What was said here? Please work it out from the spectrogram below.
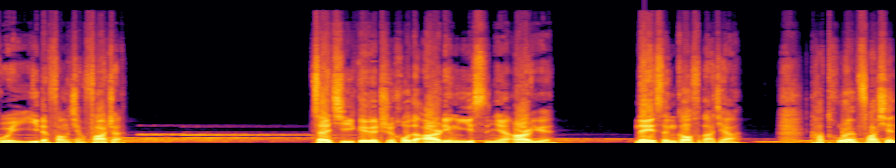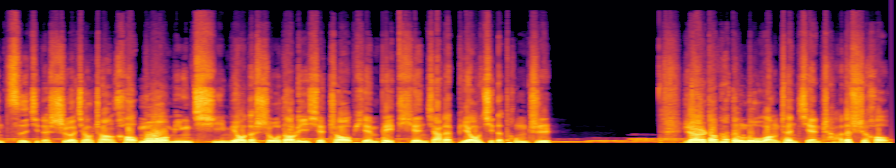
诡异的方向发展。在几个月之后的二零一四年二月，内森告诉大家，他突然发现自己的社交账号莫名其妙地收到了一些照片被添加了标记的通知。然而，当他登录网站检查的时候，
